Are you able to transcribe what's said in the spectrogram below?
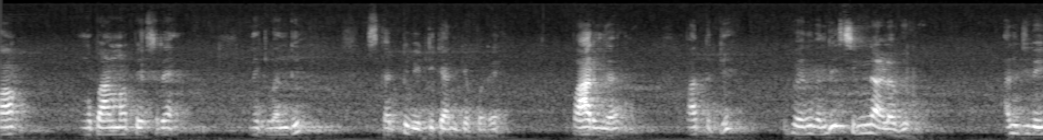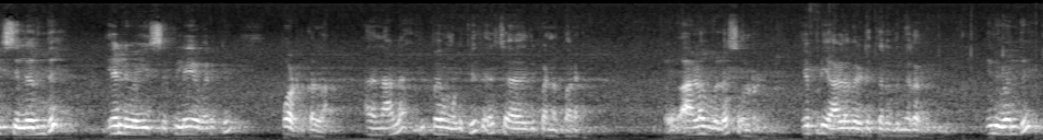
வணக்கம் உங்கள் பானமாக பேசுகிறேன் இன்றைக்கி வந்து ஸ்கர்ட்டு வெட்டி காமிக்க போகிறேன் பாருங்கள் பார்த்துட்டு இப்போ இது வந்து சின்ன அளவு. அஞ்சு வயசுலேருந்து ஏழு வயசு பிள்ளைய வரைக்கும் போட்டுக்கலாம் அதனால் இப்போ உங்களுக்கு இதை ச- இது பண்ண போகிறேன் அளவுகளை சொல்கிறேன் எப்படி அளவு எடுக்கிறதுங்கிறது. இது வந்து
